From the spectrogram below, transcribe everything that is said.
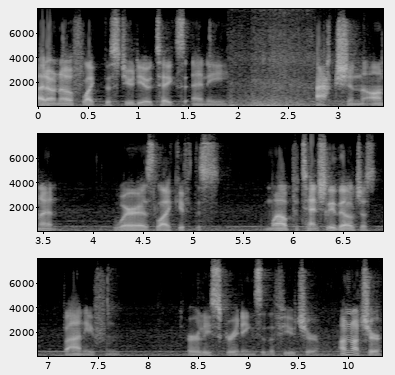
I don't know if like the studio takes any action on it. Whereas like if this, well, potentially they'll just ban you from early screenings in the future. I'm not sure.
